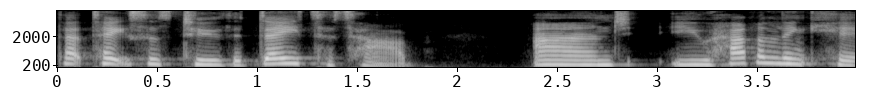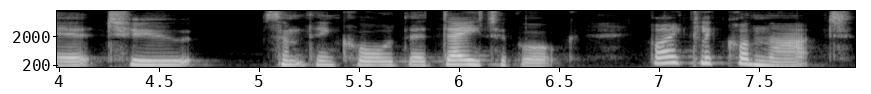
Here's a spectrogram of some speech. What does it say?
That takes us to the Data tab and you have a link here to something called the Data Book. If I click on that,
